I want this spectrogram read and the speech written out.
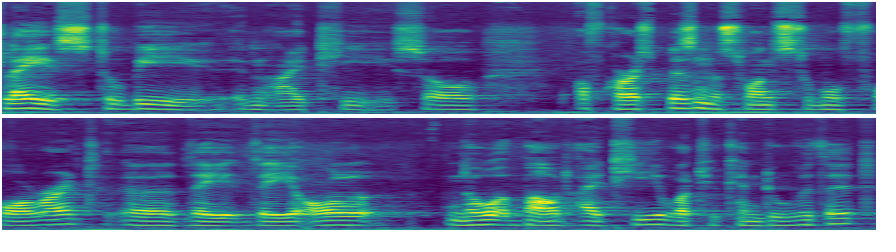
place to be in IT. So, of course, business wants to move forward. Uh, they they all know about IT, what you can do with it,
